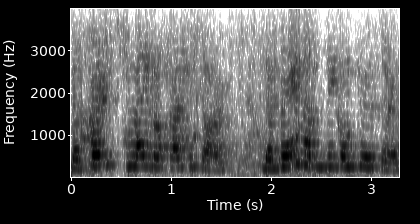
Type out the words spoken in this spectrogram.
the first microprocessor, the brain of the computer,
